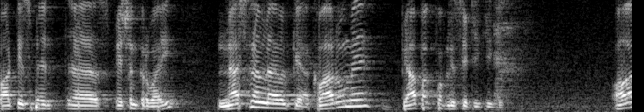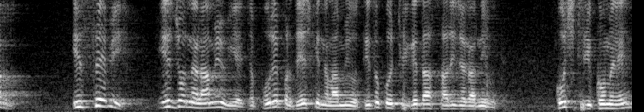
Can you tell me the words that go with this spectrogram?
पार्टिसिपेशन करवाई नेशनल लेवल के अखबारों में, व्यापक पब्लिसिटी की गई। और इससे भी इस जो नीलामी हुई है, जब पूरे प्रदेश की नीलामी होती है तो कोई ठेकेदार सारी जगह नहीं होते। कुछ ठेकों में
